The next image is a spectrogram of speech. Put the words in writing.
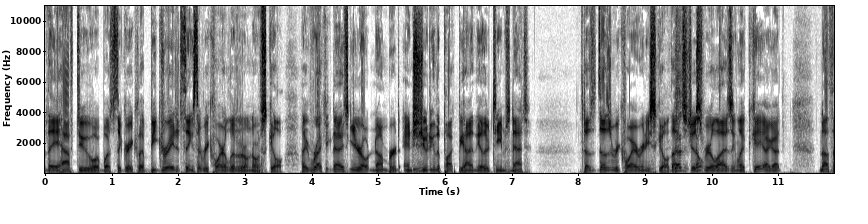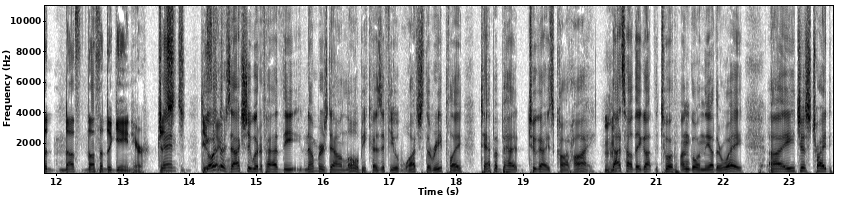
they have to. What's the great clip? Be great at things that require little or no skill, like recognizing you're outnumbered and shooting the puck behind the other team's net. Does doesn't require any skill. That's Doesn't- just no. realizing like, okay, I got nothing, nothing, nothing to gain here. Just and the if I- Oilers actually would have had the numbers down low because if you watch the replay, Tampa had two guys caught high. Mm-hmm. That's how they got the two on one going the other way. Uh, he just tried.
